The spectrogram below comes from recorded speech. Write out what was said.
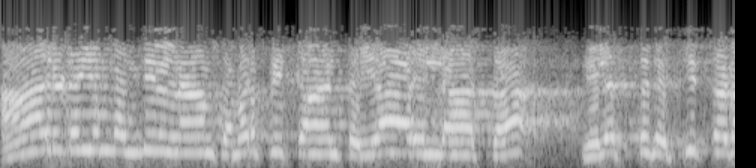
ആരുടെയും മുമ്പിൽ നാം സമർപ്പിക്കാൻ തയ്യാറില്ലാത്ത നിലത്ത് നെറ്റിത്തട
